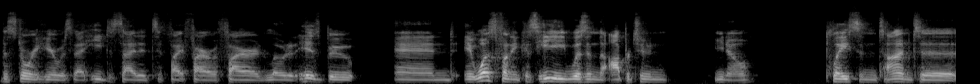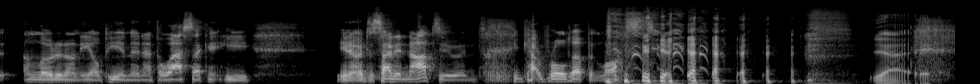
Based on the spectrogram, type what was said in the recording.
the story here was that he decided to fight fire with fire and loaded his boot. And it was funny because he was in the opportune, you know, place and time to unload it on ELP. And then at the last second, he, you know, decided not to and he got rolled up and lost. yeah.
